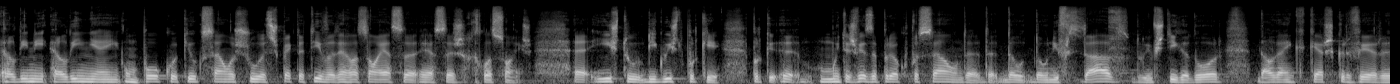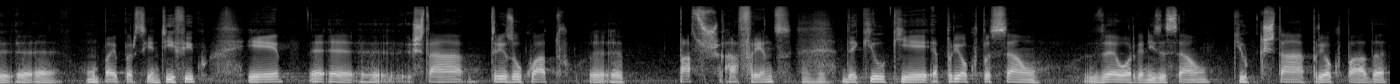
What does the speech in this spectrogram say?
alinhem, alinhem um pouco aquilo que são as suas expectativas em relação a, essa, a essas relações. Uh, isto, digo isto porquê? Porque uh, muitas vezes a preocupação da, da, da, universidade, do investigador, de alguém que quer escrever uh, um paper científico, é, está três ou quatro passos à frente uhum. daquilo que é a preocupação da organização que o que está preocupada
